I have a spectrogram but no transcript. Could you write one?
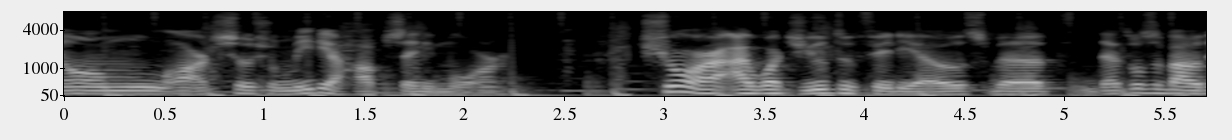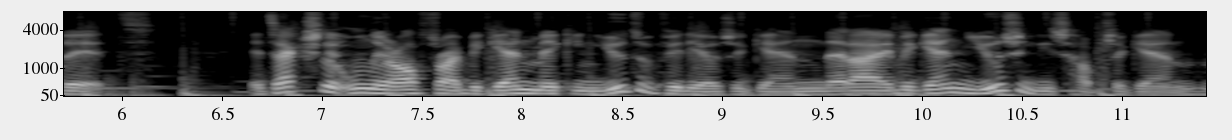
on large social media hubs anymore. Sure, I watch YouTube videos, but that was about it. It's actually only after I began making YouTube videos again that I began using these hubs again.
